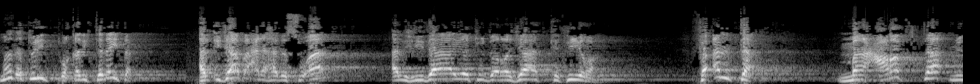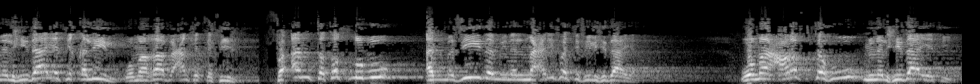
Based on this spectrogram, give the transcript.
ماذا تريد؟ وقد اهتديت. الإجابة على هذا السؤال الهداية درجات كثيرة. فأنت ما عرفت من الهداية قليل وما غاب عنك كثير. فأنت تطلب المزيد من المعرفة في الهداية. وما عرفته من الهداية.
